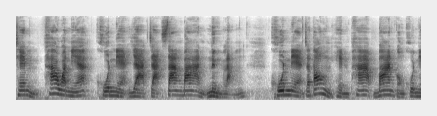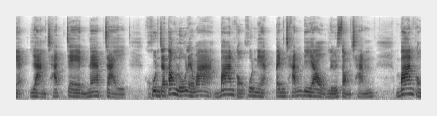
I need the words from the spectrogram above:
เช่น ถ้าวันนี้คุณเนี่ยอยากจะสร้างบ้านหนึ่งหลัง คุณเนี่ยจะต้องเห็นภาพบ้านของคุณเนี่ยอย่างชัดเจนแนบใจ คุณจะต้องรู้เลยว่า บ้านของคุณเนี่ยเป็นชั้นเดียวหรือสองชั้น บ้านของ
